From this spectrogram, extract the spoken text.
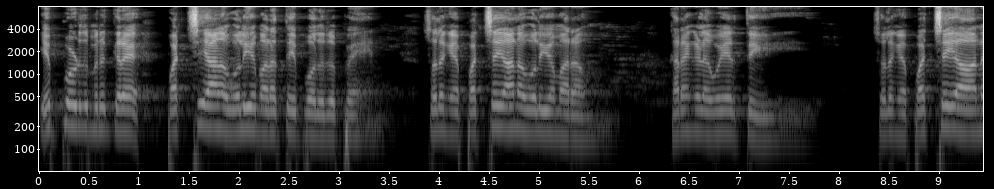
எப்பொழுதும் இருக்கிற பச்சையான ஒலிய மரத்தை போல் இருப்பேன். சொல்லுங்க பச்சையான ஒலிய மரம். கரங்களை உயர்த்தி. சொல்லுங்க பச்சையான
